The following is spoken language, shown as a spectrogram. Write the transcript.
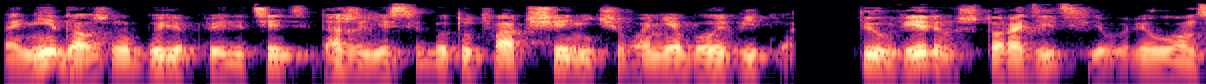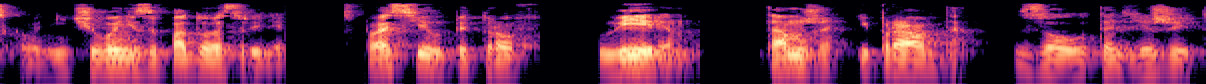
Они должны были прилететь, даже если бы тут вообще ничего не было видно. Ты уверен, что родители Вавилонского ничего не заподозрили? Спросил Петров. Уверен. Там же и правда золото лежит.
